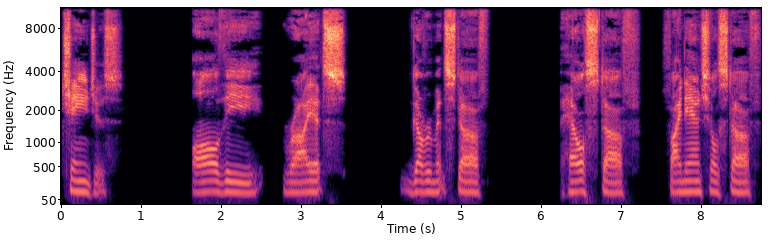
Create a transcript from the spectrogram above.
changes. All the riots, government stuff, health stuff, financial stuff.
